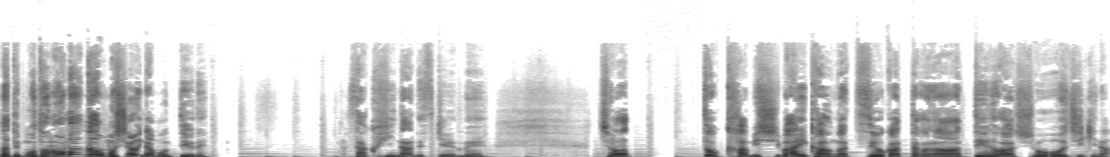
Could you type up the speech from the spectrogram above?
だって元の漫画面白いんだもんっていうね、作品なんですけれどね。ちょっと紙芝居感が強かったかなっていうのが正直な、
